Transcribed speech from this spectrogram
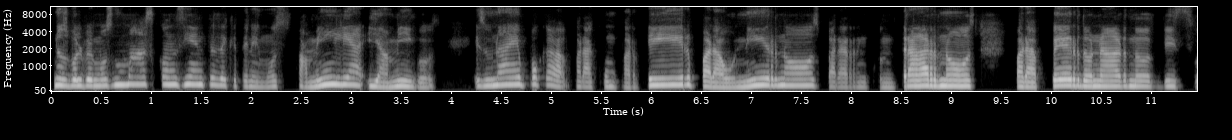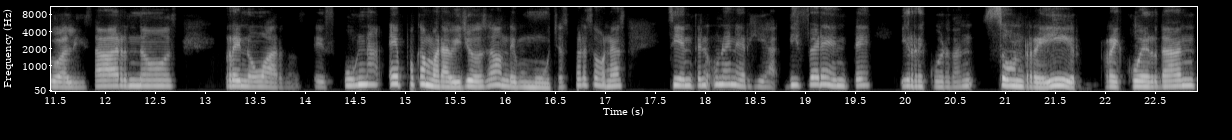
nos volvemos más conscientes de que tenemos familia y amigos. Es una época para compartir, para unirnos, para reencontrarnos, para perdonarnos, visualizarnos renovarnos. Es una época maravillosa donde muchas personas sienten una energía diferente y recuerdan sonreír, recuerdan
